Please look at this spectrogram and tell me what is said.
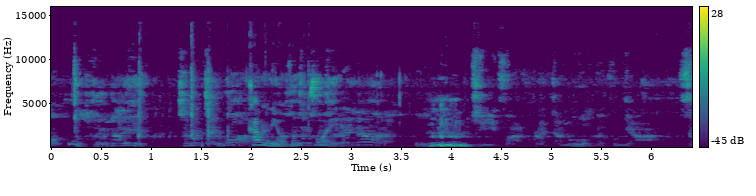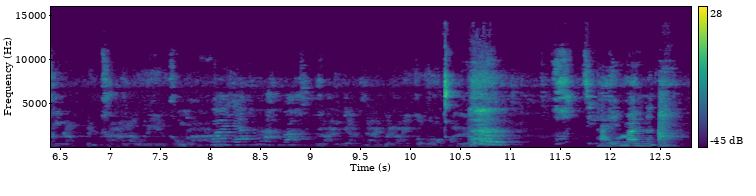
ก็ปู่เธอไงฉันมั่นใจว่าข้าวเหนียวต้องถ้วยได้แน่ชี้ฝากประจำร่วมกับคุณย่าสำหรับเป็นค่าเราเรียนของหลานว่ายักษ์หักปะหลานอยากได้เมื่อไหร่ก็บอกมาเลยไถมันนะนี่ฉัน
